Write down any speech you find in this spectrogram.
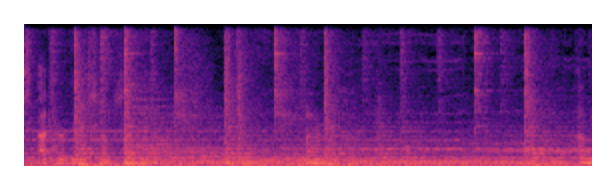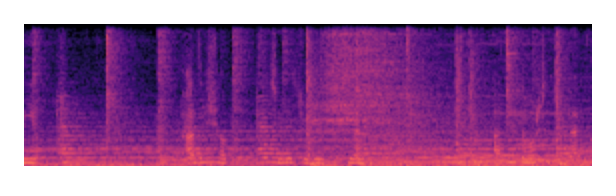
মাস আঠেরো দিনের সংসার হয়। আর আমি আজই সব ছেড়ে চলে এসেছি আজই তোমার সাথে দেখা।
